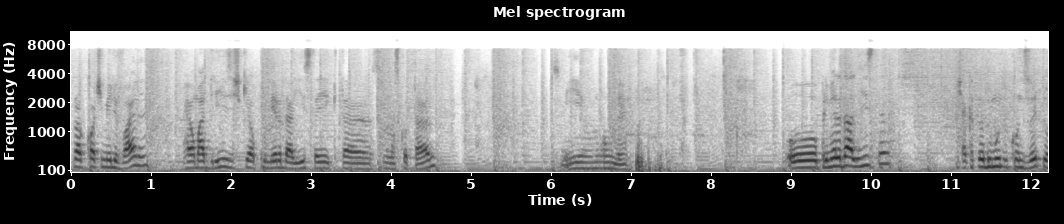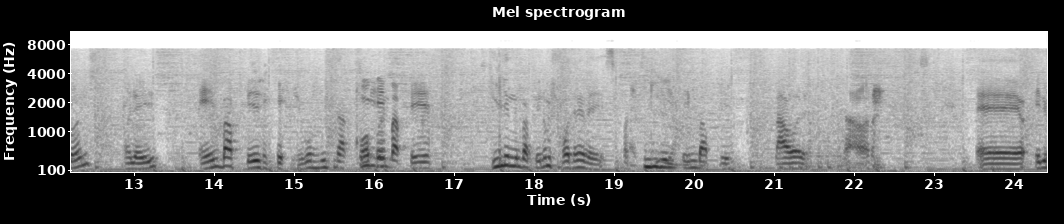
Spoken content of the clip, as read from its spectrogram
para qual time ele vai, né? Real Madrid, acho que é o primeiro da lista aí que tá sendo mascotado. E vamos ver. O primeiro da lista, já que todo mundo com 18 anos, olha aí. Mbappé. Jogou muito na Copa. Kylian Mbappé. Kylian Mbappé, não me foda, né, velho? É Kylian Mbappé. Da hora. Da hora. É, ele,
